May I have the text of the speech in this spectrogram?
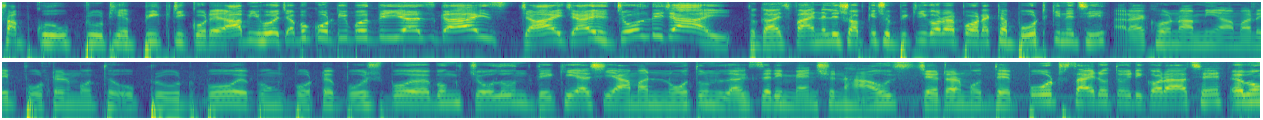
সবগুলো উপরে উঠিয়ে বিক্রি করে আমি হয়ে যাব কোটিপতি। ইয়াস গাইজ যাই যাই জলদি যাই। তো গাইজ ফাইনালি সবকিছু বিক্রি করার পর একটা বোট কিনেছি। আর এখন আমি আমার এই বোটের মধ্যে উপরে উঠবো এবং বোটে বসবো এবং চলুন দেখে আসি আমার নতুন লাক্সারি ম্যানশন হাউস যেটার মধ্যে পোর্ট সাইডও তৈরি করা আছে। এবং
